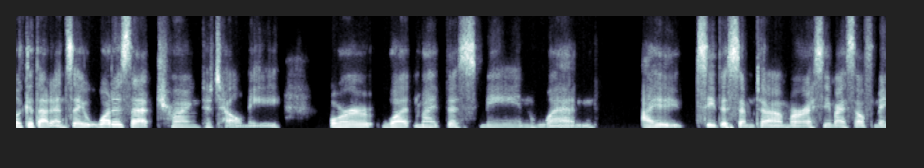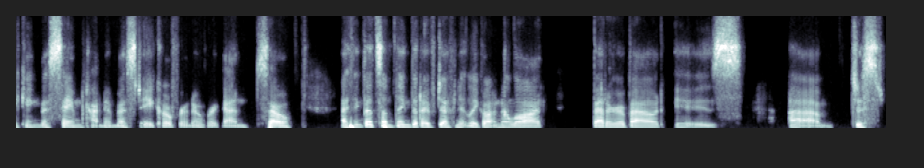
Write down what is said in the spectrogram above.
look at that and say, what is that trying to tell me? Or what might this mean when I see the symptom or I see myself making the same kind of mistake over and over again. So I think that's something that I've definitely gotten a lot better about is um, just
